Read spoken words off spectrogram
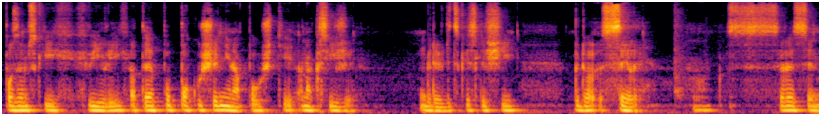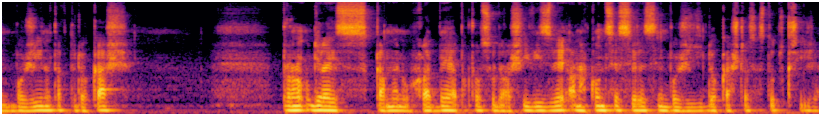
pozemských chvílích, a to je po pokušení na poušti a na kříži, kde vždycky slyší, kdo síly. No, síly syn boží, no tak to dokaž. Pro udělej z kamenů chleby a pak to jsou další výzvy a na konci síly syn boží, dokaž to sestup z kříže.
